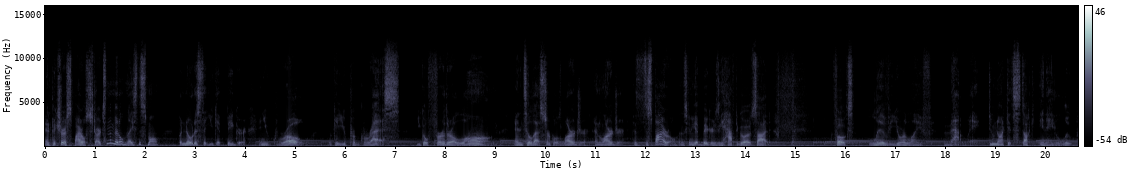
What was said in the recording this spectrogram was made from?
And picture a spiral starts in the middle, nice and small, but notice that you get bigger and you grow. Okay, you progress you go further along and until that circle is larger and larger because it's a spiral and it's going to get bigger because you have to go outside folks live your life that way do not get stuck in a loop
